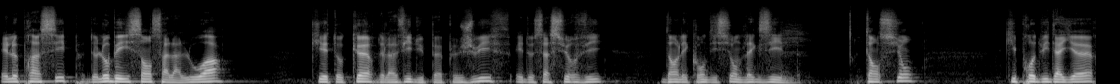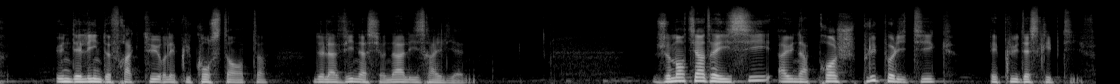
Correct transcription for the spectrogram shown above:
et le principe de l'obéissance à la loi, qui est au cœur de la vie du peuple juif et de sa survie dans les conditions de l'exil. Tension qui produit d'ailleurs une des lignes de fracture les plus constantes de la vie nationale israélienne. Je m'en tiendrai ici à une approche plus politique et plus descriptive.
